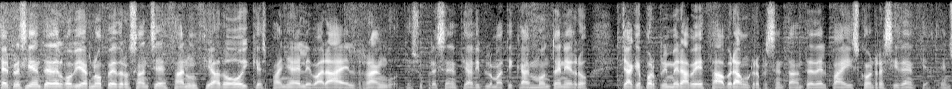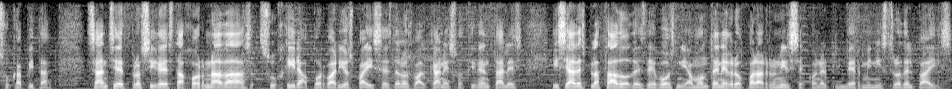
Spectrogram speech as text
El presidente del gobierno, Pedro Sánchez, ha anunciado hoy que España elevará el rango de su presencia diplomática en Montenegro, ya que por primera vez habrá un representante del país con residencia en su capital. Sánchez prosigue esta jornada su gira por varios países de los Balcanes occidentales y se ha desplazado desde Bosnia a Montenegro para reunirse con el primer ministro del país.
